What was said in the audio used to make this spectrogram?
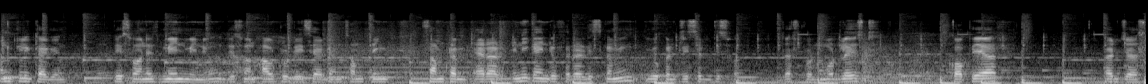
and click again. This one is main menu this one how to reset and something sometime error any kind of error is coming you can reset this one. Just put mode list copier adjust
